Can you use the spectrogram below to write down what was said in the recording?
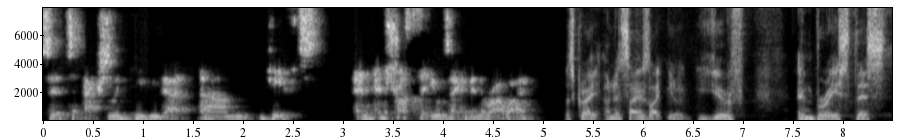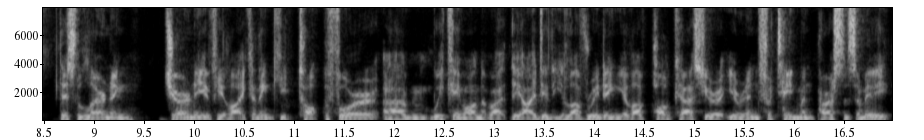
to, to actually give you that, um, gift and, and trust that you'll take it in the right way. That's great. And it sounds like, you know, you've embraced this, this learning journey, if you like. I think you talked before um, we came on about the idea that you love reading, you love podcasts, you're you're an infotainment person. So maybe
